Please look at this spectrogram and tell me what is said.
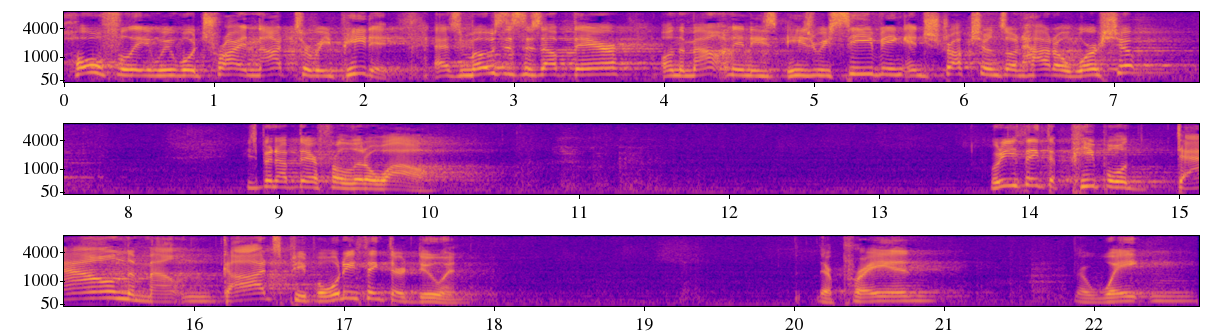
hopefully we will try not to repeat it. As Moses is up there on the mountain and he's, he's receiving instructions on how to worship, he's been up there for a little while. What do you think the people down the mountain, God's people, what do you think they're doing? They're praying, they're waiting.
